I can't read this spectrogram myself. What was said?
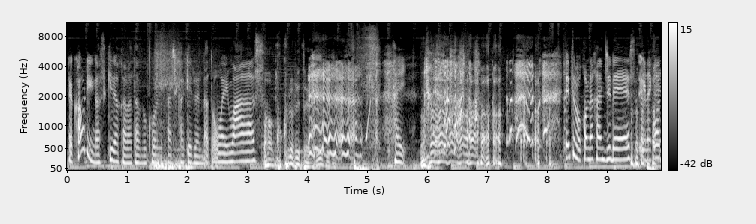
でカオリンが好きだから多分こういう歌詞書けるんだと思います。えあ告られたよ。はい。いつもこんな感じです。交通行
